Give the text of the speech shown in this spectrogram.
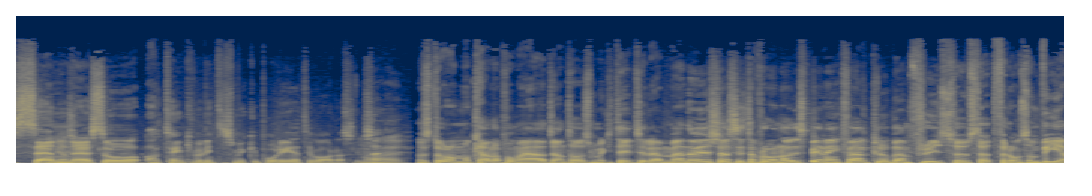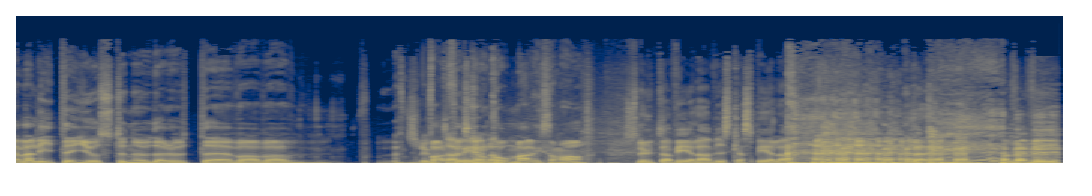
Sen eh, så jag tänker väl inte så mycket på det till vardags. Liksom. Nej. Nu står de och kallar på mig här att jag inte har så mycket tid till det. Men vi kör sista frågan då. Spelar ikväll klubben Fryshuset. För de som velar lite just nu där ute, vad, vad, Sluta varför ska de vela. komma liksom? Ja. Sluta vela, vi ska spela. men vi,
